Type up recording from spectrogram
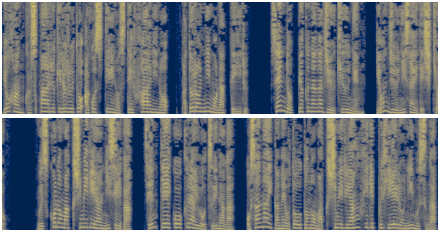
ヨハン・カスパール・ケルルとアゴスティーノ・ステファーニのパトロンにもなっている。1679年、42歳で死去。息子のマクシミリアン2世が先帝公くらいを継いだが、幼いため弟のマクシミリアン・フィリップ・ヒエロニムスが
